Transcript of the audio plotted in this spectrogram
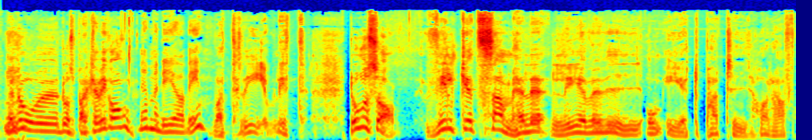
Men då, då sparkar vi igång. Ja, men det gör vi. Vad trevligt. Då så, vilket samhälle lever vi i om ert parti har haft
